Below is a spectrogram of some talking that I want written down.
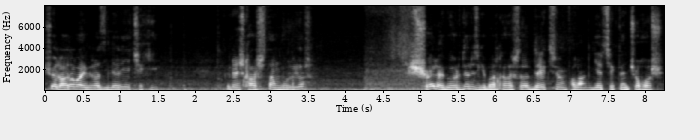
şöyle arabayı biraz ileriye çekeyim. Güneş karşıdan vuruyor. Şöyle gördüğünüz gibi arkadaşlar direksiyon falan gerçekten çok hoş.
